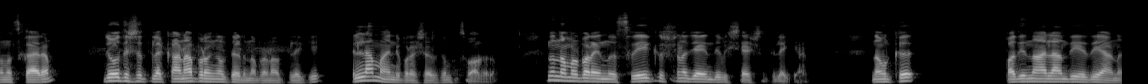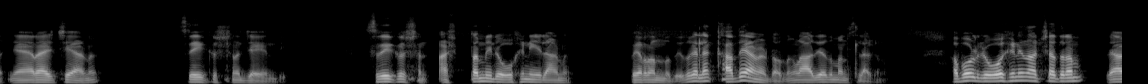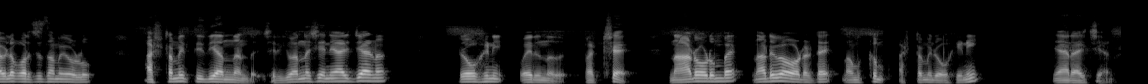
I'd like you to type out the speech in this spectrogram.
നമസ്കാരം. ജ്യോതിഷത്തിലെ കാണാപ്പുറങ്ങൾ തേടുന്ന പ്രണവത്തിലേക്ക് എല്ലാ മാന്യ പ്രേക്ഷകർക്കും സ്വാഗതം. ഇന്ന് നമ്മൾ പറയുന്നത് ശ്രീകൃഷ്ണ ജയന്തി വിശേഷത്തിലേക്കാണ്. നമുക്ക് പതിനാലാം തീയതിയാണ് ഞായറാഴ്ചയാണ് ശ്രീകൃഷ്ണ ജയന്തി. ശ്രീകൃഷ്ണൻ അഷ്ടമി രോഹിണിയിലാണ് പിറന്നത്. ഇതെല്ലാം കഥയാണ് കേട്ടോ നിങ്ങൾ ആദ്യം അത് മനസ്സിലാക്കണം. അപ്പോൾ രോഹിണി നക്ഷത്രം രാവിലെ കുറച്ച് സമയമേ ഉള്ളൂ അഷ്ടമി തിഥി അന്നുണ്ട്. ശരിക്കും പറഞ്ഞാൽ ശനിയാഴ്ചയാണ് രോഹിണി വരുന്നത്. പക്ഷേ നാടോടുമ്പോൾ നടുവെ ഓടട്ടെ. നമുക്കും അഷ്ടമി രോഹിണി ഞായറാഴ്ചയാണ്.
